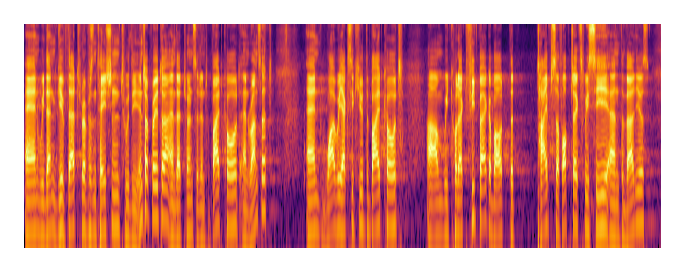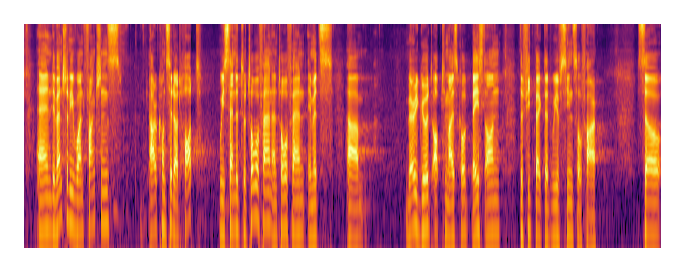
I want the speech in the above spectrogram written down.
And we then give that representation to the interpreter, and that turns it into bytecode and runs it. And while we execute the bytecode, um, we collect feedback about the types of objects we see and the values. And eventually, when functions are considered hot, we send it to Turbofan, and Turbofan emits um, very good optimized code based on the feedback that we have seen so far. So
